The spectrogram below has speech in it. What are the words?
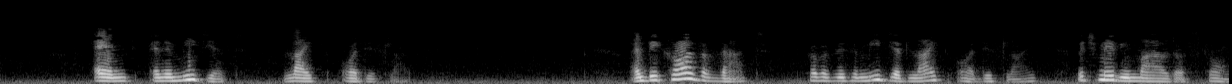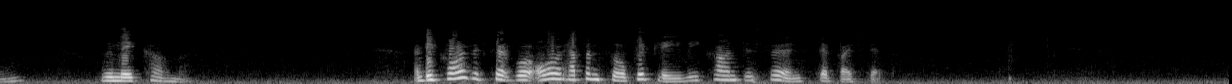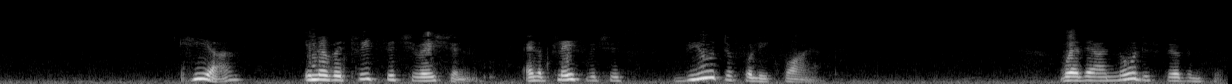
and an immediate like or dislike. And because of that, because of this immediate like or dislike, which may be mild or strong, we make karma. And because it all happens so quickly, we can't discern step by step. Here in a retreat situation in a place which is beautifully quiet, where there are no disturbances,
